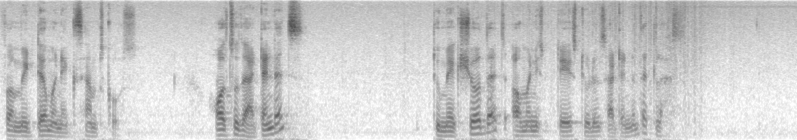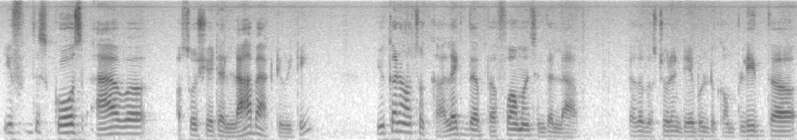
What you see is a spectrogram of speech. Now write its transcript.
for midterm and exam scores. Also the attendance to make sure that how many days students attended the class. If this course have a associated lab activity, you can also collect the performance in the lab, whether the student able to complete the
